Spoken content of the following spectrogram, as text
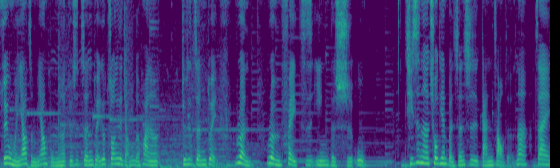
所以我们要怎么样补呢？就是针对就中医的角度的话呢，就是针对润润肺滋阴的食物。其实呢，秋天本身是干燥的，那在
